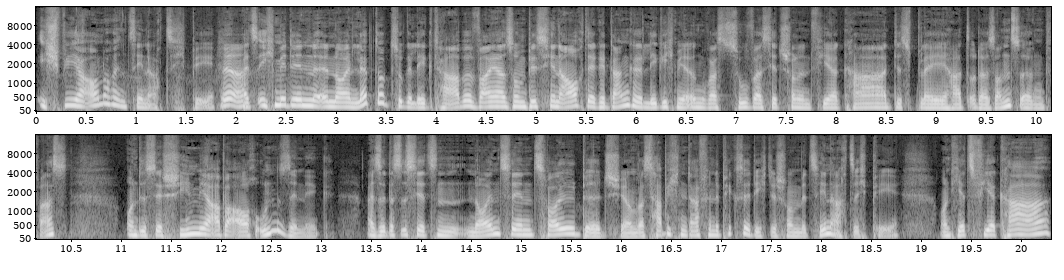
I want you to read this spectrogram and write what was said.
Ich spiele ja auch noch in 1080p. Ja. Als ich mir den äh, neuen Laptop zugelegt habe, war ja so ein bisschen auch der Gedanke, lege ich mir irgendwas zu, was jetzt schon ein 4K-Display hat oder sonst irgendwas. Und es erschien mir aber auch unsinnig. Also das ist jetzt ein 19 Zoll Bildschirm. Was habe ich denn da für eine Pixeldichte schon mit 1080p? Und jetzt 4K.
